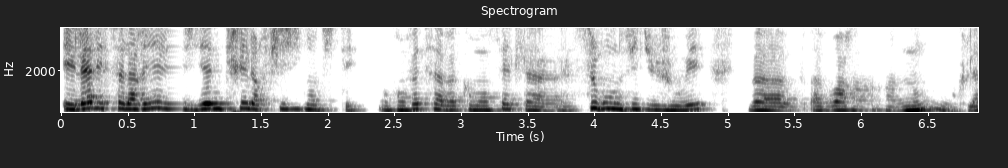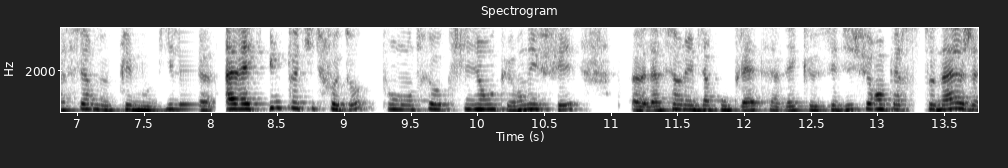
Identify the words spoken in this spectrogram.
Et là, les salariés viennent créer leur fiche d'identité. Donc, en fait, ça va commencer à être la, seconde vie du jouet. Il va avoir un, nom, donc la ferme Playmobil, avec une petite photo pour montrer aux clients qu'en effet, euh, la ferme est bien complète avec euh, ses différents personnages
